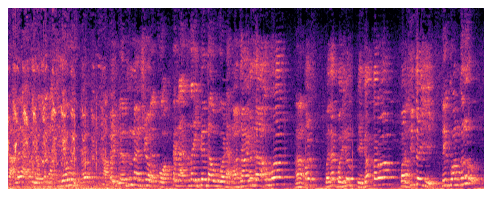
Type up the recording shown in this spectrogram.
ચાલે આપણે લોકો નાચી લેવું. ભાઈ એટલે નાચ્યો. ડોક્ટર નાચતા ઈ કઈ દાવું ગોડા મજા આવી જાય. આવું હોય, હા. પણ બધા ભાઈઓ ભેગા કરો પછી જઈએ. તે કોણ કરું.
